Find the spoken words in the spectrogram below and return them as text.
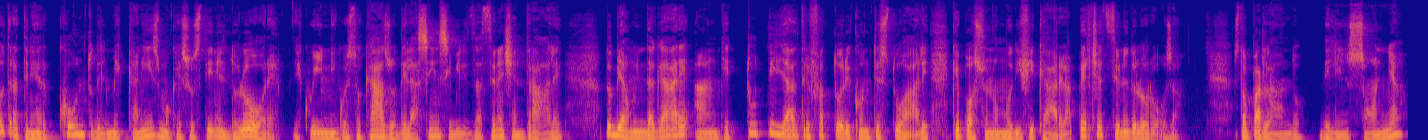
oltre a tener conto del meccanismo che sostiene il dolore e quindi in questo caso della sensibilizzazione centrale, dobbiamo indagare anche tutti gli altri fattori contestuali che possono modificare la percezione dolorosa. Sto parlando dell'insonnia,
